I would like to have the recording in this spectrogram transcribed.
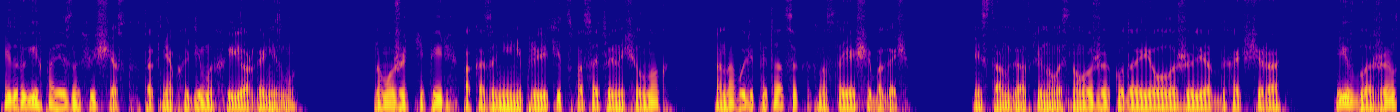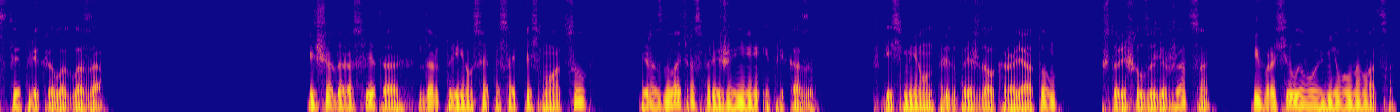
и других полезных веществ, так необходимых ее организму. Но может теперь, пока за ней не прилетит спасательный челнок, она будет питаться как настоящий богач. Истанга откинулась на ложе, куда ее уложили отдыхать вчера, и в блаженстве прикрыла глаза. Еще до рассвета Дарк принялся писать письмо отцу и раздавать распоряжения и приказы. В письме он предупреждал короля о том, что решил задержаться, и просил его не волноваться.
